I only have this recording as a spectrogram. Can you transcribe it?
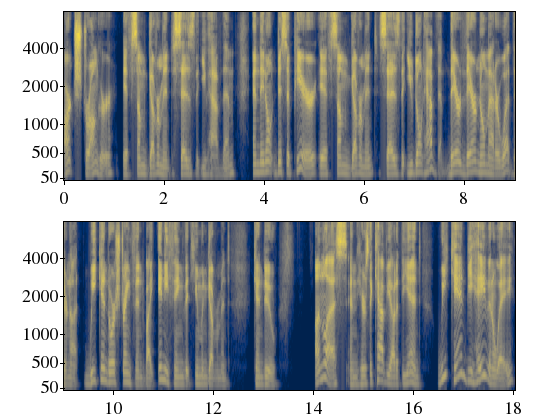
aren't stronger if some government says that you have them, and they don't disappear if some government says that you don't have them. They're there no matter what. They're not weakened or strengthened by anything that human government can do. Unless, and here's the caveat at the end, we can behave in a way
